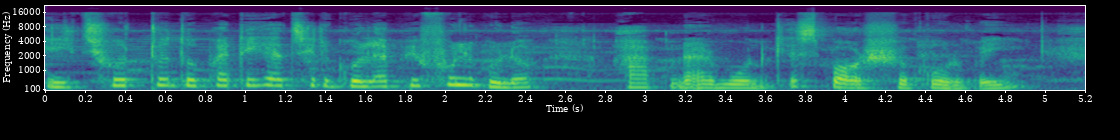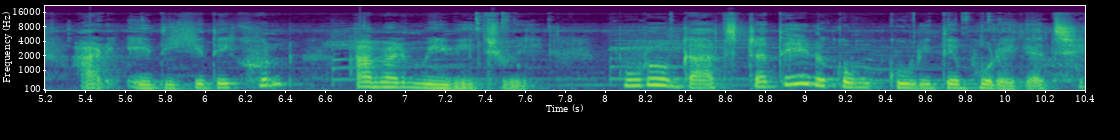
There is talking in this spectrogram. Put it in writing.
এই ছোট্ট দোপাটি গাছের গোলাপি ফুলগুলো আপনার মনকে স্পর্শ করবেই। আর এদিকে দেখুন আমার মিনি চুই। পুরো গাছটাতে এরকম কুড়িতে ভরে গেছে।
